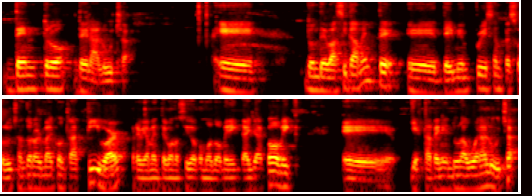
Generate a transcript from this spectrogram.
dentro de la lucha. Eh, donde básicamente Damien Priest empezó luchando normal contra T-Bar, previamente conocido como Dominic Dijakovic, y está teniendo una buena lucha.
